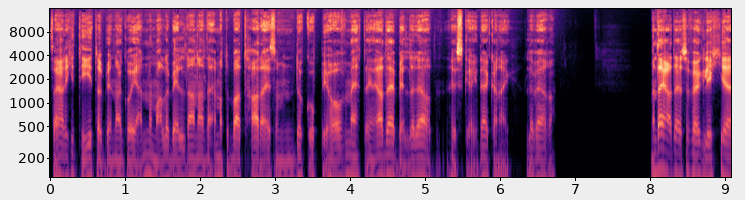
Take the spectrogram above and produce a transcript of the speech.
så jeg hadde ikke tid til å begynne å gå gjennom alle bildene, jeg måtte bare ta de som dukket opp i hodet mitt, ja, det bildet der husker jeg, det kan jeg levere. Men de hadde jeg selvfølgelig ikke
